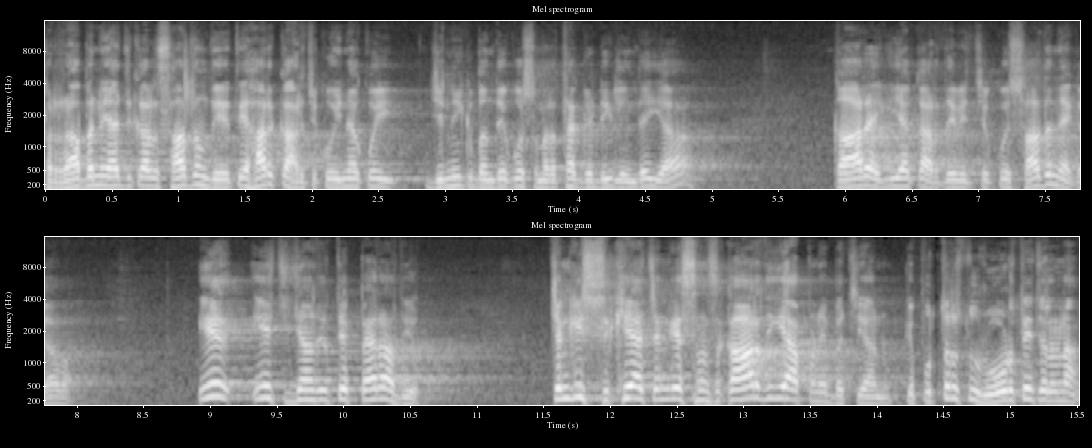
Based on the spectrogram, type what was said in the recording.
ਪਰ ਰੱਬ ਨੇ ਅੱਜ ਕੱਲ ਸਾਧਨ ਦੇ ਤੇ ਹਰ ਘਰ 'ਚ ਕੋਈ ਨਾ ਕੋਈ ਜਿੰਨੀ ਕੁ ਬੰਦੇ ਕੋਲ ਸਮਰੱਥਾ ਗੱਡੀ ਲੈਂਦਾ ਹੀ ਆ, ਕਾਰ ਹੈਗੀ ਆ ਘਰ ਦੇ ਵਿੱਚ ਕੋਈ ਸਾਧਨ ਹੈਗਾ ਵਾ, ਇਹ ਇਹ ਚੀਜ਼ਾਂ ਦੇ ਉੱਤੇ ਪਹਿਰਾ ਦਿਓ। ਚੰਗੀ ਸਿੱਖਿਆ, ਚੰਗੇ ਸੰਸਕਾਰ ਦਿਆ ਆਪਣੇ ਬੱਚਿਆਂ ਨੂੰ ਕਿ ਪੁੱਤਰ ਤੂੰ ਰੋਡ ਤੇ ਚੱਲਣਾ,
